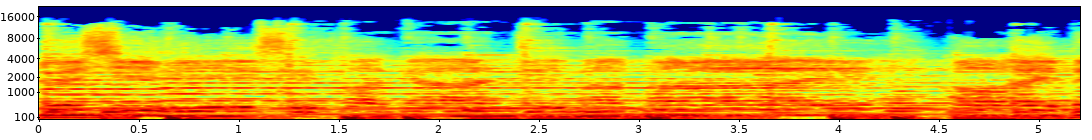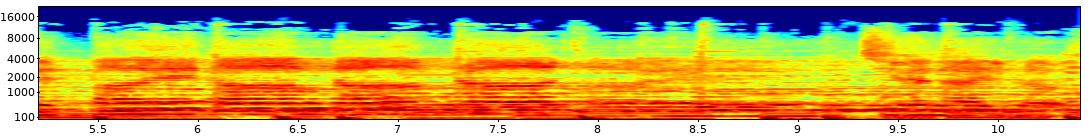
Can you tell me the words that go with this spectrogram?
ด้วยชีวิตสืบทอดงานที่มากมาย ขอให้เป็นไปตามน้ำพระทัยเชื่อในพระองค์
